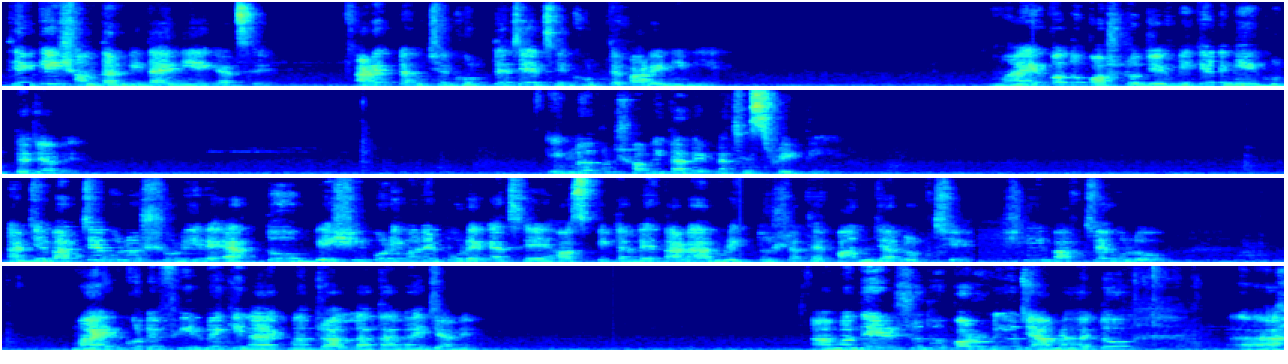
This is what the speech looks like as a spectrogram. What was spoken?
থেকেই সন্তান বিদায় নিয়ে গেছে। আরেকটা হচ্ছে ঘুরতে চেয়েছে, ঘুরতে পারেনি নিয়ে। মায়ের কত কষ্ট যে বিকেলে নিয়ে ঘুরতে যাবে। এগুলো এখন সবই তাদের কাছে স্মৃতি আর যে বাচ্চাগুলোর শরীর এত বেশি পরিমাণে পুড়ে গেছে হসপিটালে তারা মৃত্যুর সাথে পাঞ্জা লড়ছে, সেই বাচ্চাগুলো মায়ের কোলে ফিরবে কিনা একমাত্র আল্লাহ তালাই জানেন। আমাদের শুধু করণীয় যে আমরা হয়তো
